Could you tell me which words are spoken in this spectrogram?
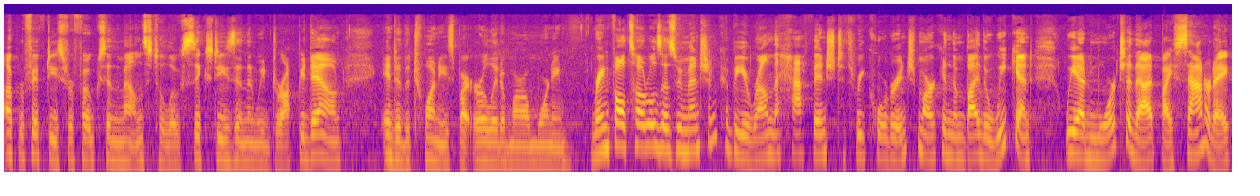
upper 50s for folks in the mountains to low 60s, and then we drop you down into the 20s by early tomorrow morning. Rainfall totals, as we mentioned, could be around the half inch to three quarter inch mark, and then by the weekend, we add more to that by Saturday,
